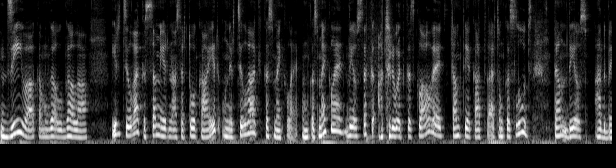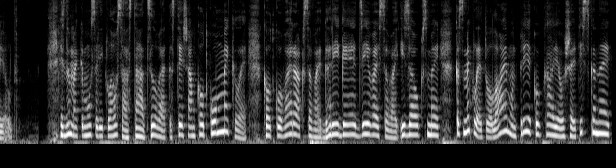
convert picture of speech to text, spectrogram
dzīvākam galu galā. Ir cilvēki, kas samierinās ar to, kā ir, un ir cilvēki, kas meklē. Un kas meklē, Dievs saka, atrod, kas klauvē, tam tiek atvērts, un kas lūdz, tam Dievs atbild. Es domāju, ka mūs arī klausās tādi cilvēki, kas tiešām kaut ko meklē, kaut ko vairāk savai garīgajai dzīvei, savai izaugsmai, kas meklē to laimu un prieku, kā jau šeit izskanēja,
